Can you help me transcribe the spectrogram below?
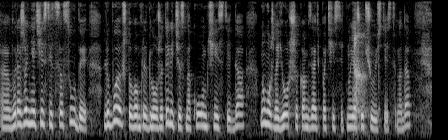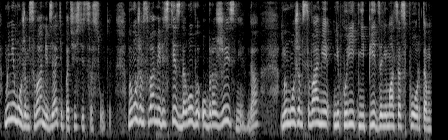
выражение «чистить сосуды», любое, что вам предложат, или чесноком чистить, да, ну, можно ёршиком взять, почистить, ну, я шучу, естественно, да, мы не можем с вами взять и почистить сосуды. Мы можем с вами вести здоровый образ жизни, да, мы можем с вами не курить, не пить, заниматься спортом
